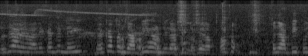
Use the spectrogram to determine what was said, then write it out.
ਲੁਧਿਆਣੇ ਵਾਲੇ ਕਹਿੰਦੇ ਨਹੀਂ। ਮੈਂ ਕਿਹਾ ਪੰਜਾਬੀ ਹਾਂਡੀ ਰੱਖ ਲਓ ਫਿਰ ਆਪਾਂ। ਪੰਜਾਬੀ ਕੁਝ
